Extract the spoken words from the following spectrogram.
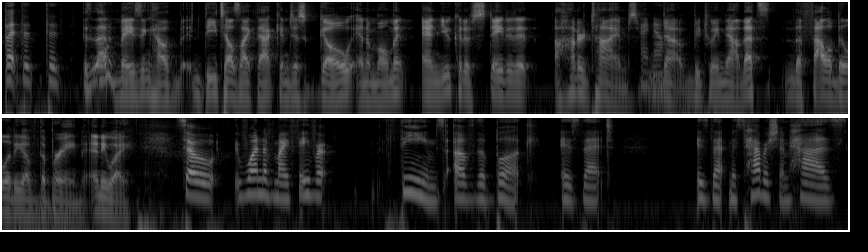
But the, the Isn't that amazing how details like that can just go in a moment and you could have stated it a hundred times I know. now, between now. That's the fallibility of the brain. Anyway, so one of my favorite themes of the book is that is that Miss Habersham has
